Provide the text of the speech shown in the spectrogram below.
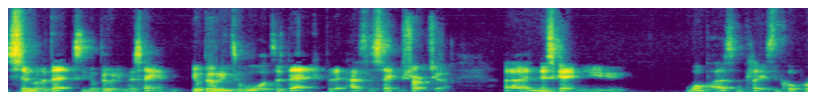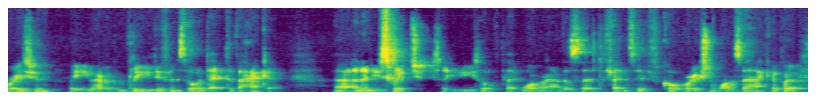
similar decks that you're building the same, you're building towards a deck, but it has the same structure. Uh, in this game, you one person plays the corporation, where you have a completely different sort of deck to the hacker, uh, and then you switch. So you sort of play one round as the defensive corporation and one as the hacker. But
